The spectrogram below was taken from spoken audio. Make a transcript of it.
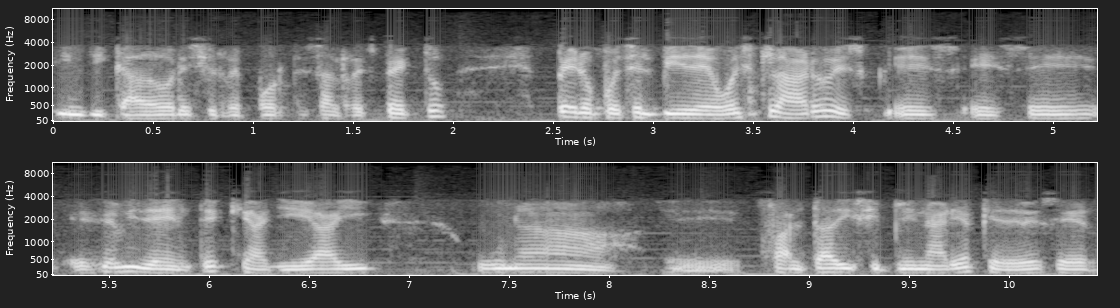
indicadores y reportes al respecto, pero pues el video es claro, es, es, es, eh, es evidente que allí hay una falta disciplinaria que debe ser,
